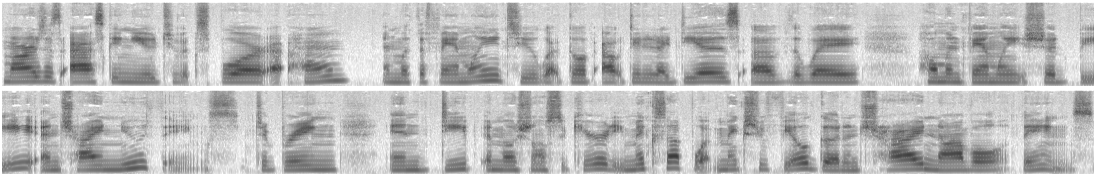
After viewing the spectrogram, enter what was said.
Mars is asking you to explore at home and with the family to let go of outdated ideas of the way home and family should be and try new things to bring in deep emotional security. Mix up what makes you feel good and try novel things.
